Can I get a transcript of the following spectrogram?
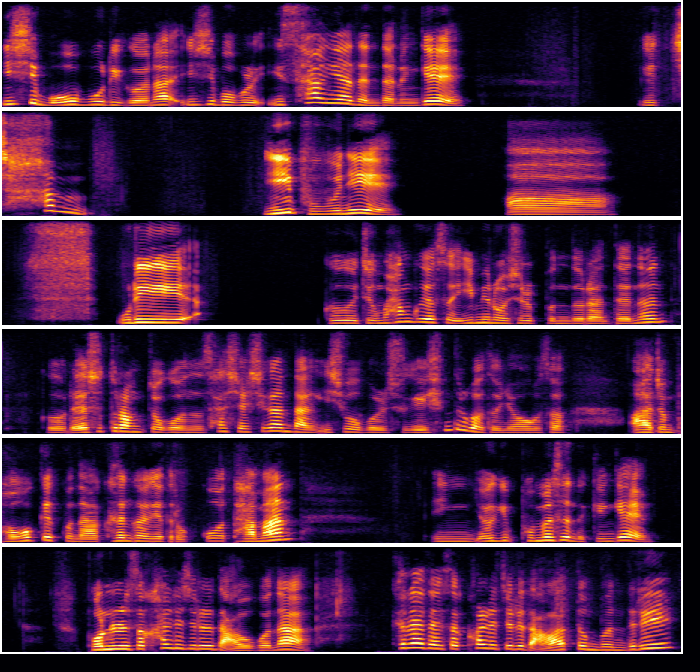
25불이거나 25불 이상이어야 된다는 게, 참, 이 부분이, 아, 우리, 그 지금 한국에서 이민 오실 분들한테는 그 레스토랑 쪽은 사실 시간당 25불 주기 힘들거든요. 그래서, 아, 좀 버겁겠구나. 그 생각이 들었고, 다만, 여기 보면서 느낀 게, 본원에서 칼리지를 나오거나 캐나다에서 칼리지를 나왔던 분들이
